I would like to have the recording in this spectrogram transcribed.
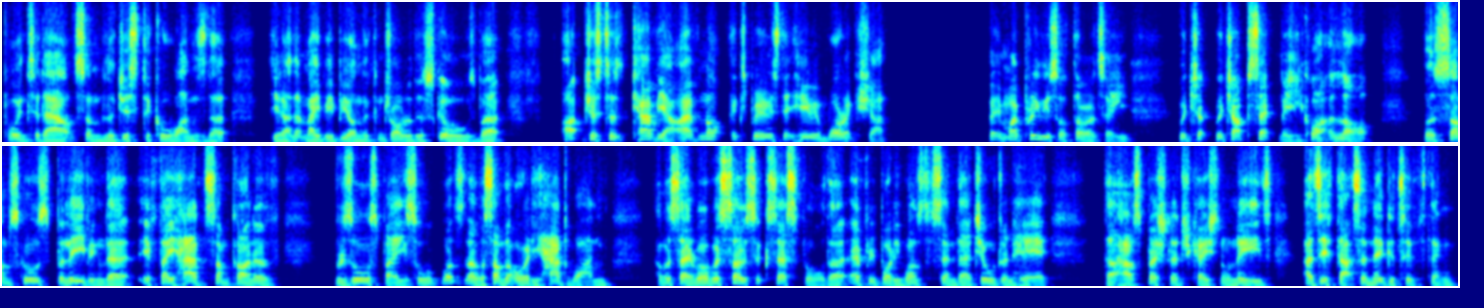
pointed out, some logistical ones that you know that may be beyond the control of the schools. But uh, just to caveat, I have not experienced it here in Warwickshire, but in my previous authority, which which upset me quite a lot, was some schools believing that if they had some kind of resource base or what's there was some that already had one and were saying, well, we're so successful that everybody wants to send their children here that have special educational needs, as if that's a negative thing.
